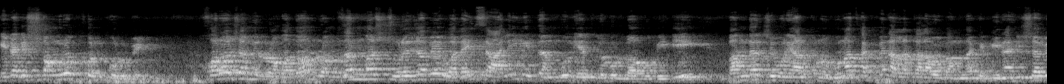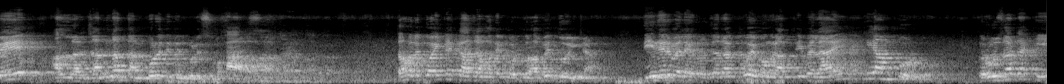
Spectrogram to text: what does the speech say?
এটাকে সংরক্ষণ করবে। রমাদান, রমজান মাস চলে যাবে জীবনে আর কোনো আল্লাহ বিনা হিসাবে আল্লাহর জান্নাত দান করে দিবেন তাহলে কয়টা কাজ আমাদের করতে হবে? দুইটা। দিনের বেলায় রোজা রাখব এবং রাত্রি বেলায় কিয়াম করব। রোজাটা কি?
